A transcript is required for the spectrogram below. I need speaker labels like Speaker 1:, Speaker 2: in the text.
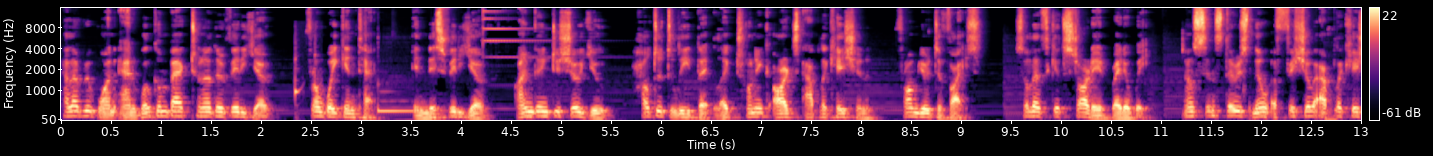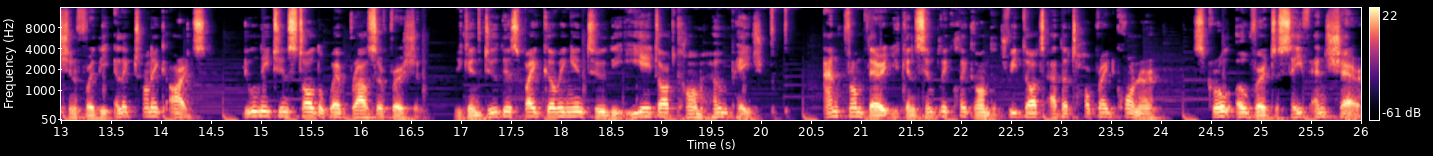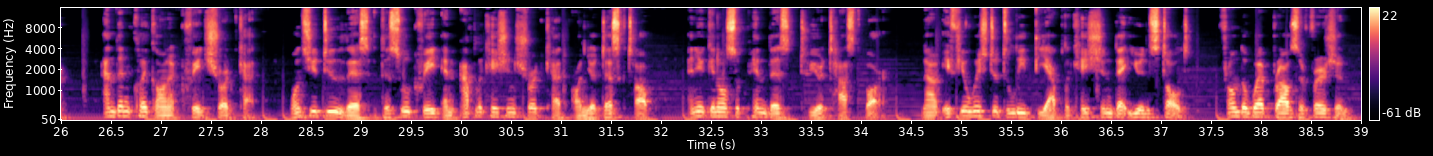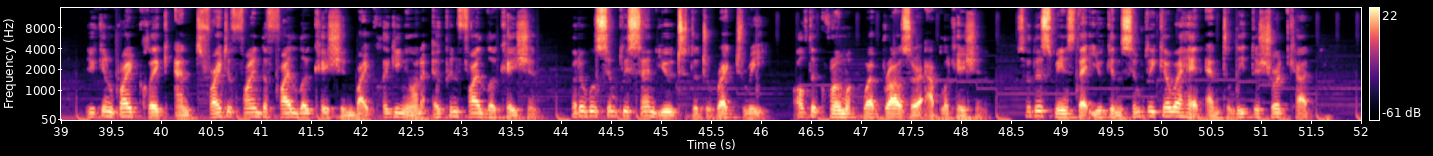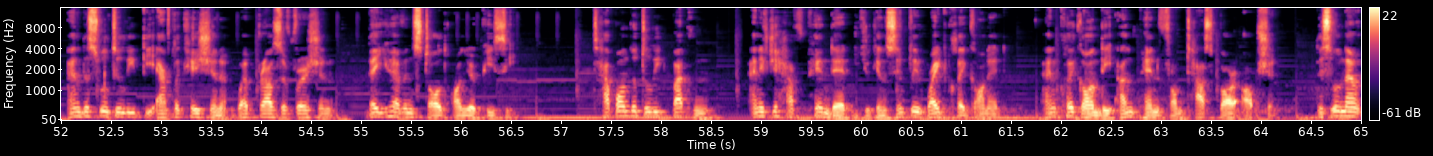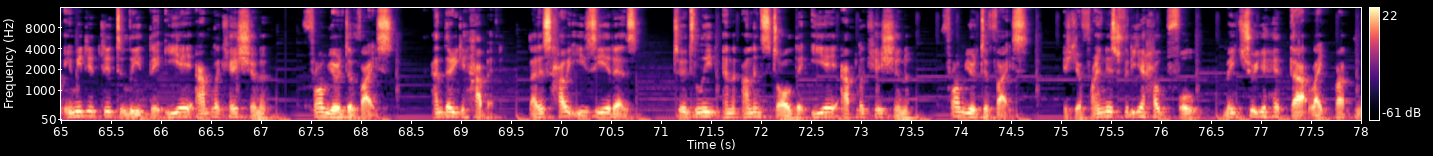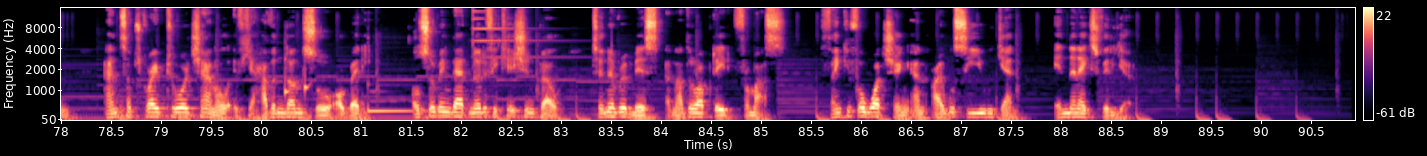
Speaker 1: Hello everyone and welcome back to another video from Wake&Tech. In this video, I'm going to show you how to delete the Electronic Arts application from your device. So let's get started right away. Now since there is no official application for the Electronic Arts, you will need to install the web browser version. You can do this by going into the EA.com homepage and from there you can simply click on the three dots at the top right corner, scroll over to save and share, and then click on create shortcut. Once you do this, this will create an application shortcut on your desktop and you can also pin this to your taskbar. Now if you wish to delete the application that you installed from the web browser version, you can right click and try to find the file location by clicking on open file location, but it will simply send you to the directory of the Chrome web browser application. So this means that you can simply go ahead and delete the shortcut and this will delete the application web browser version that you have installed on your PC. Tap on the delete button and if you have pinned it, you can simply right click on it and click on the unpin from taskbar option. This will now immediately delete the EA application from your device. And there you have it. That is how easy it is to delete and uninstall the EA application from your device. If you find this video helpful, make sure you hit that like button and subscribe to our channel if you haven't done so already. Also ring that notification bell to never miss another update from us. Thank you for watching and I will see you again in the next video.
